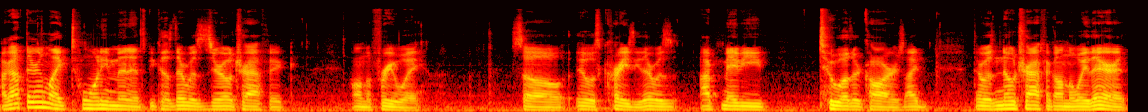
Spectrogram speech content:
I got there in like 20 minutes because there was zero traffic on the freeway. So it was crazy. There was uh, maybe two other cars. I There was no traffic on the way there at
